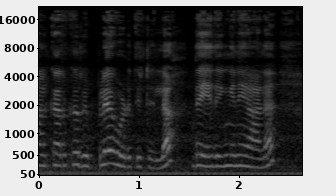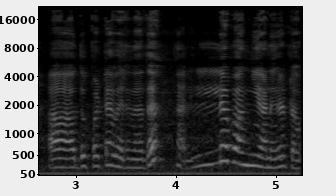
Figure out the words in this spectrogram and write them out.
ആൾക്കാർക്ക് റിപ്ലൈ കൊടുത്തിട്ടില്ല. ഇത് ഇതിങ്ങനെയാണ് ദുപ്പട്ട വരുന്നത്. നല്ല ഭംഗിയാണ് കേട്ടോ.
